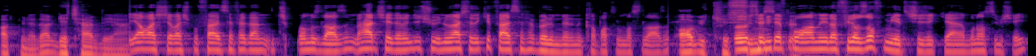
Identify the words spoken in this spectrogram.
tatmin eder geçerdi yani. Yavaş yavaş bu felsefeden çıkmız lazım. Her şeyden önce şu üniversitedeki felsefe bölümlerinin kapatılması lazım. Abi kesinlikle. ÖSS puanıyla filozof mu yetişecek yani bu nasıl bir şey?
